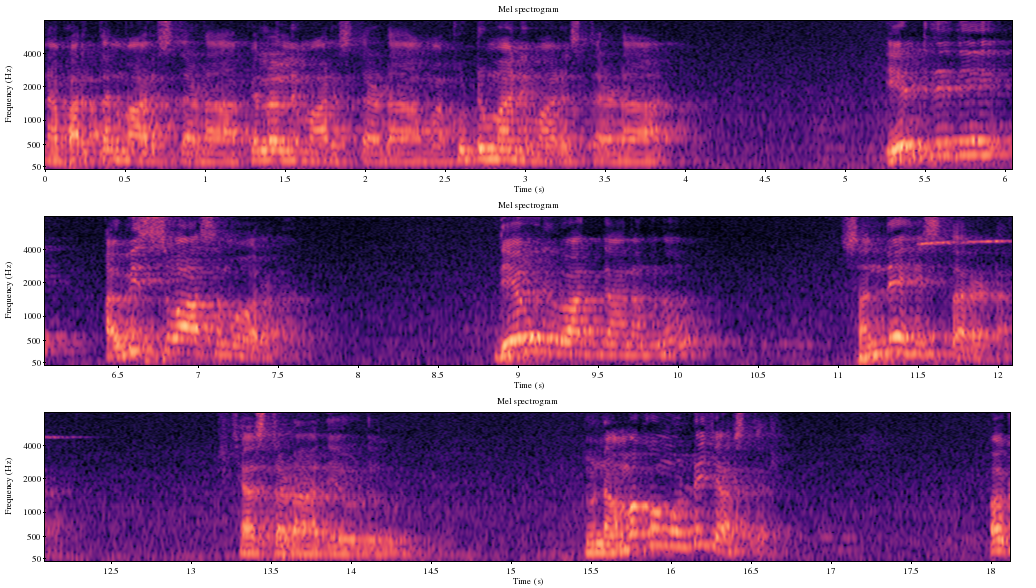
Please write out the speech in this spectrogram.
నా భర్తను మారుస్తాడా? పిల్లల్ని మారుస్తాడా? మా కుటుంబాన్ని మారుస్తాడా? ఏంటిది అవిశ్వాసము వలన. దేవుని వాగ్దానమును సందేహిస్తారట. చేస్తాడా దేవుడు? నువ్వు నమ్మకం ఉంటే చేస్తారు. ఒక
